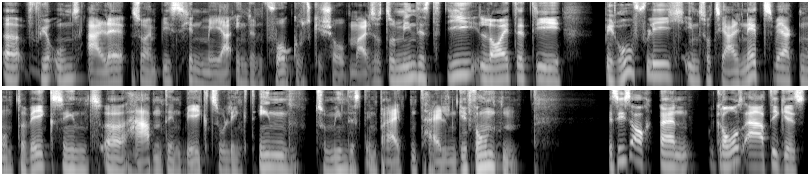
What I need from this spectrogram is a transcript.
äh, für uns alle so ein bisschen mehr in den Fokus geschoben. Also zumindest die Leute, die beruflich in sozialen Netzwerken unterwegs sind, äh, haben den Weg zu LinkedIn zumindest in breiten Teilen gefunden. Es ist auch ein großartiges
